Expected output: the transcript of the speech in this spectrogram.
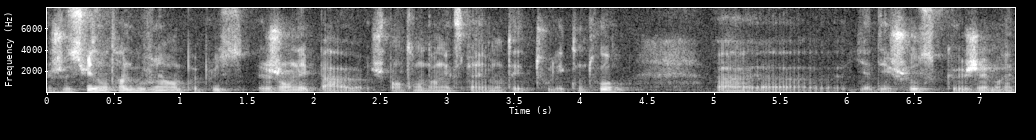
je suis en train de m'ouvrir un peu plus. J'en ai pas, je suis pas en train d'en expérimenter tous les contours, Il y a des choses que j'aimerais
